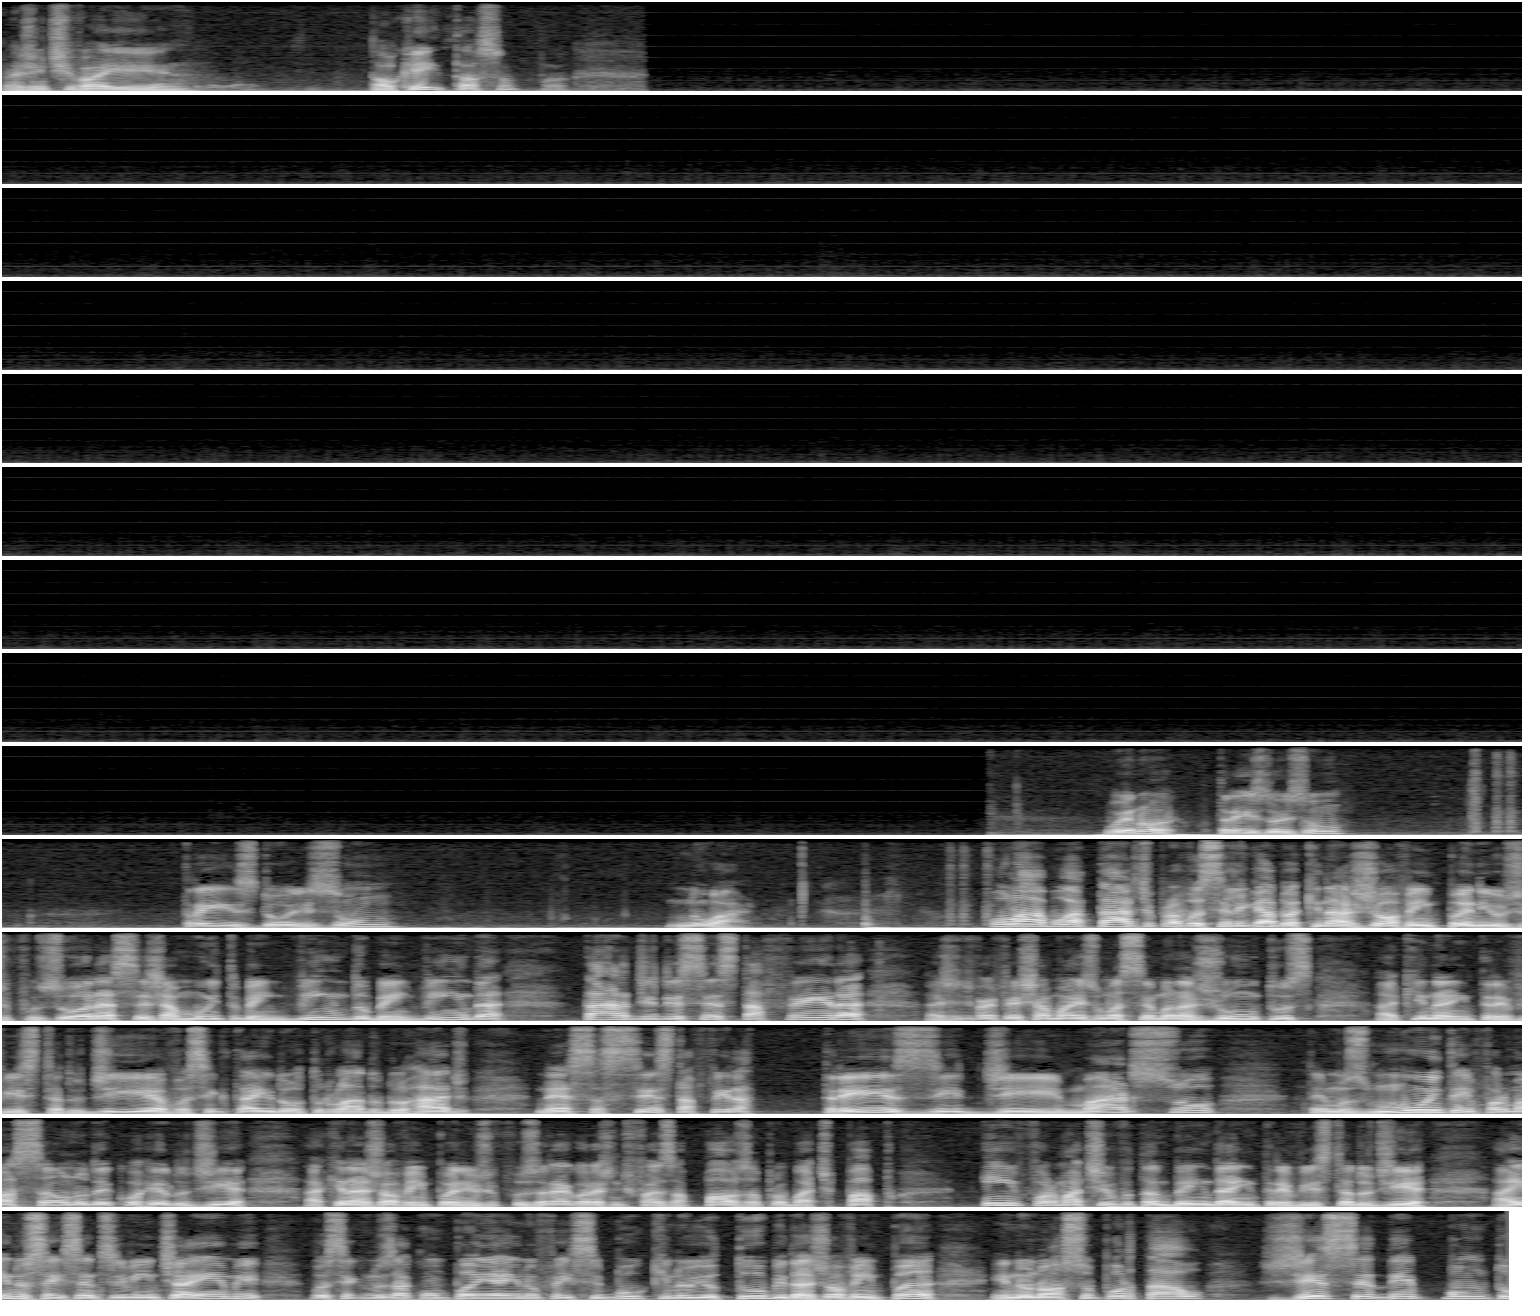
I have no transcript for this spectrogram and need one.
A gente vai. Tá ok? Tá só. Bueno, 3, 2, 1. 3, 2, 1. No ar. Olá, boa tarde para você ligado aqui na Jovem Pan News Difusora. Seja muito bem-vindo, bem-vinda. Tarde de sexta-feira, a gente vai fechar mais uma semana juntos aqui na entrevista do dia. Você que está aí do outro lado do rádio, nessa sexta-feira, 13 de março. Temos muita informação no decorrer do dia aqui na Jovem Pan News Difusora. Agora a gente faz a pausa para o bate-papo informativo também da entrevista do dia. Aí no 620 AM, você que nos acompanha aí no Facebook, no YouTube da Jovem Pan e no nosso portal gcd.com.br,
